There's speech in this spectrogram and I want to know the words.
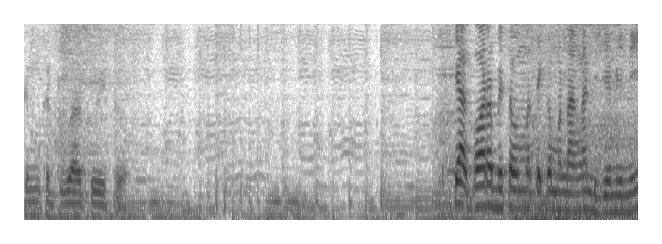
tim kedua tuh itu. Ya, Kora bisa memetik kemenangan di game ini.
